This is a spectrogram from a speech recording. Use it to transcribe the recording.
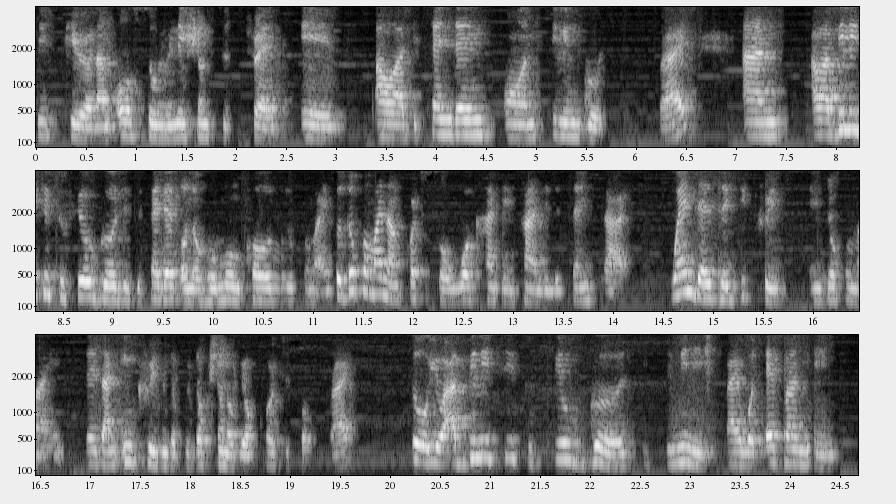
this period and also in relation to stress is our dependence on feeling good, right? And our ability to feel good is dependent on a hormone called dopamine. So dopamine and cortisol work hand in hand in the sense that when there's a decrease in dopamine, there's an increase in the production of your cortisol, right? So your ability to feel good is diminished by whatever means.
